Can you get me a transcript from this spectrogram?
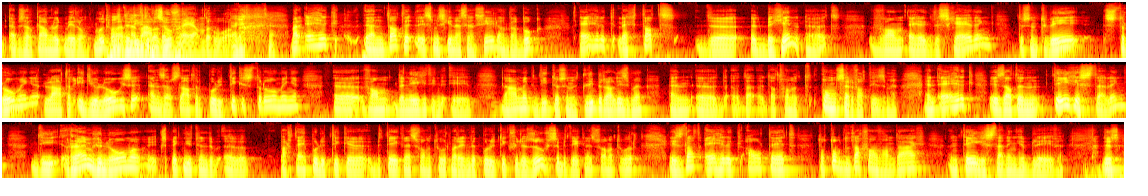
hebben ze elkaar nooit meer ontmoet, was maar de liefde was over. vijanden geworden. Ja, ja. Maar eigenlijk, en dat is misschien essentieel aan dat boek, eigenlijk legt dat de, het begin uit van eigenlijk de scheiding tussen twee stromingen, later ideologische en zelfs later politieke stromingen uh, van de 19e eeuw. Namelijk die tussen het liberalisme en uh, dat van het conservatisme. En eigenlijk is dat een tegenstelling die ruim genomen, ik spreek niet in de uh, partijpolitieke betekenis van het woord, maar in de politiek-filosofische betekenis van het woord, is dat eigenlijk altijd tot op de dag van vandaag een tegenstelling gebleven. Dus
